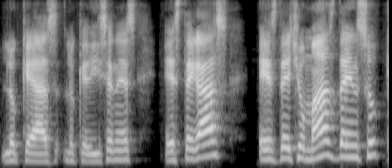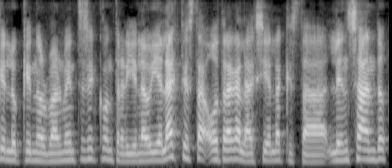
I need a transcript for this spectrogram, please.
lo que, lo que dicen es este gas es de hecho más denso que lo que normalmente se encontraría en la Vía Láctea. Esta otra galaxia la que está lanzando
